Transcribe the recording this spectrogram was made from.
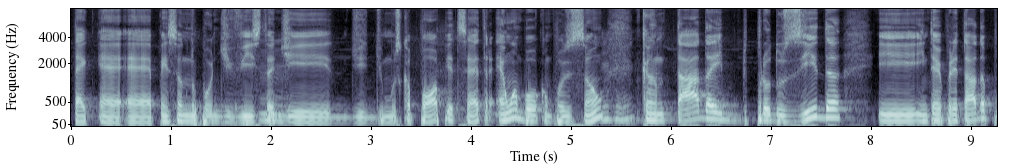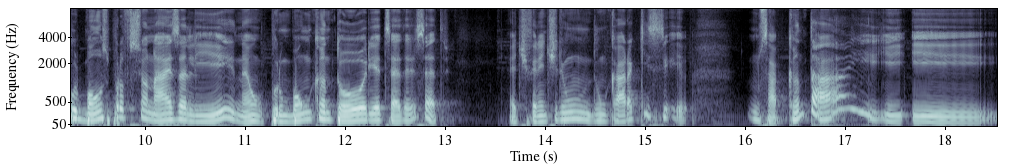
Te- é- é, pensando no ponto de vista de, de, de música pop, etc., é uma boa composição, cantada e produzida e interpretada por bons profissionais ali, né, um- por um bom cantor e etc, etc. É diferente de um, de um cara que se- não sabe cantar e, e- e-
